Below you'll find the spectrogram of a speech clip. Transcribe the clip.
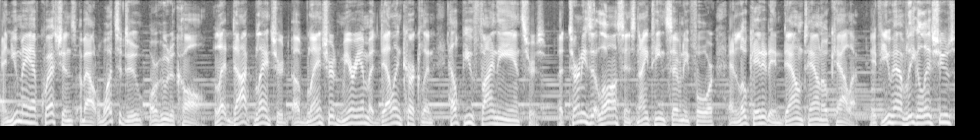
and you may have questions about what to do or who to call. Let Doc Blanchard of Blanchard, Merriam, Adel, and Kirkland help you find the answers. Attorneys at law since 1974 and located in downtown Ocala. If you have legal issues,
